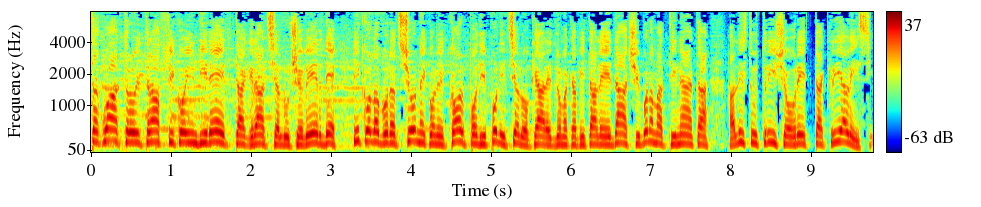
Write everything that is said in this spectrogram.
94 il traffico in diretta grazie a Luce Verde in collaborazione con il Corpo di Polizia Locale di Roma Capitale e Daci. Buona mattinata all'istruttrice Auretta Crialesi.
